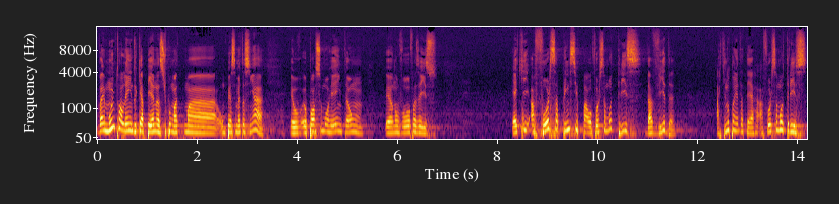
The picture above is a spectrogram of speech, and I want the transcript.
Vai muito além do que apenas tipo, uma, uma, um pensamento assim, ah, eu, eu posso morrer, então eu não vou fazer isso. É que a força principal, a força motriz da vida, aqui no planeta Terra, a força motriz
